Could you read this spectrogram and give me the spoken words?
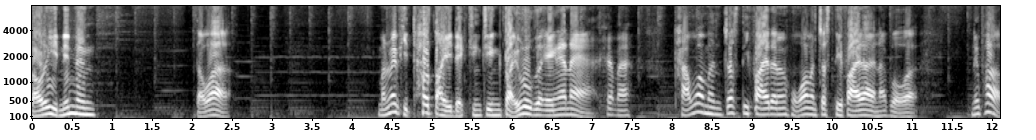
ตอรี่นิดนึง แต่ว่า มันไม่ผิดเท่าต่อยเด็กจริง ๆ ต่อยลูกตัวเองแน่ๆใช่ไหมถามว่ามัน justify ได้ไหมผมว่ามัน justify ได้นะบอกว่านึกภาพ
